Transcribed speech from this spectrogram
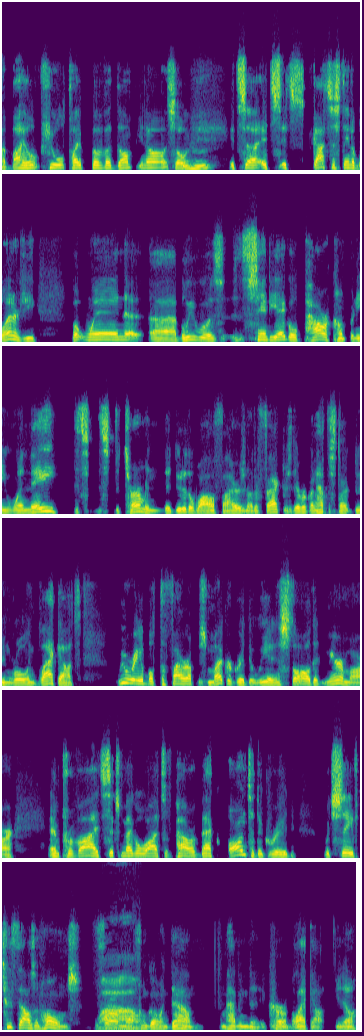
a biofuel type of a dump, you know. So mm-hmm. it's uh, it's it's got sustainable energy. But when uh, I believe it was San Diego Power Company, when they determined that due to the wildfires and other factors, they were going to have to start doing rolling blackouts, we were able to fire up this microgrid that we had installed at Miramar and provide six megawatts of power back onto the grid, which saved 2,000 homes wow. from uh, from going down, from having to occur a blackout. You know.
